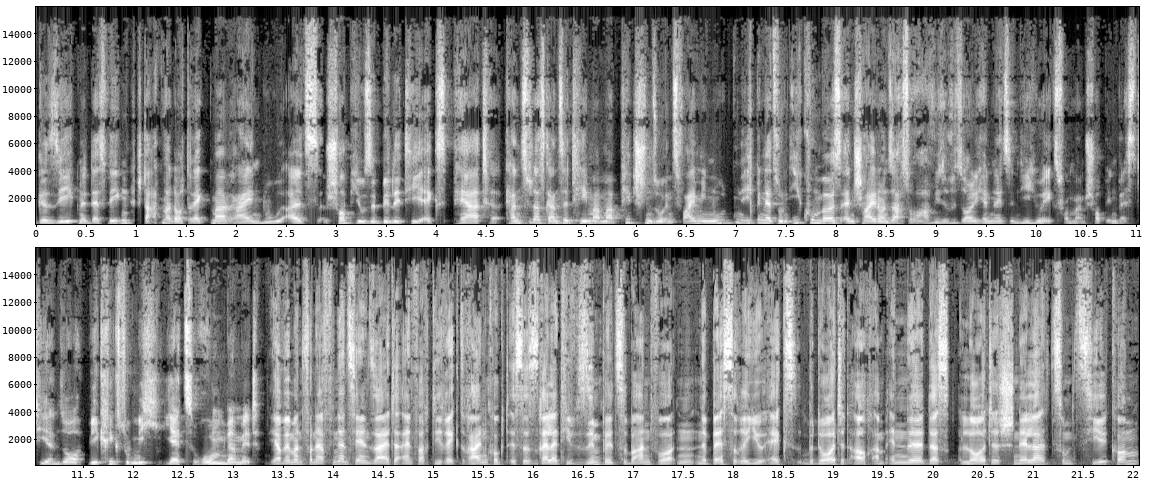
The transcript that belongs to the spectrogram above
gesegnet. Deswegen starten wir doch direkt mal rein. Du als Shop-Usability-Experte. Kannst du das ganze Thema mal pitchen, so in zwei Minuten? Ich bin jetzt so ein E-Commerce-Entscheider und sag so, oh, wieso soll ich denn jetzt in die UX von meinem Shop investieren? So, wie kriegst du mich jetzt rum damit? Ja, wenn man von der finanziellen Seite einfach direkt reinguckt, ist es relativ simpel zu beantworten. Eine bessere UX bedeutet auch am Ende, dass Leute schneller zum Ziel kommen,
